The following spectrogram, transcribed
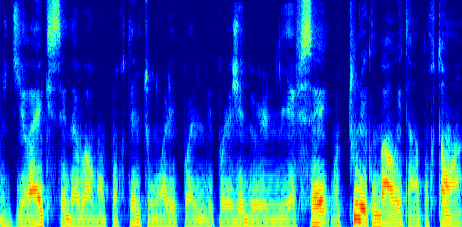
je dirais que c'est d'avoir remporté le tournoi des poids légers de l'IFC. tous les combats ont été importants. Hein.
